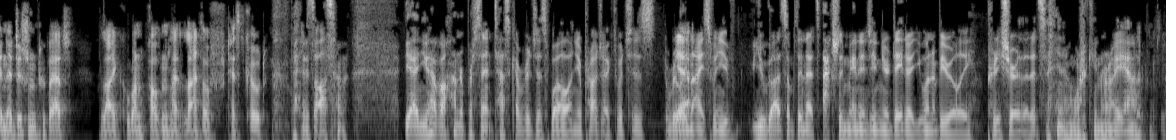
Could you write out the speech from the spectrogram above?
in addition to that, like 1,000 lines of test code. that is awesome. Yeah, and you have 100% test coverage as well on your project, which is really yeah. nice when you've you've got something that's actually managing your data. You want to be really pretty sure that it's working right, yeah? Definitely.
